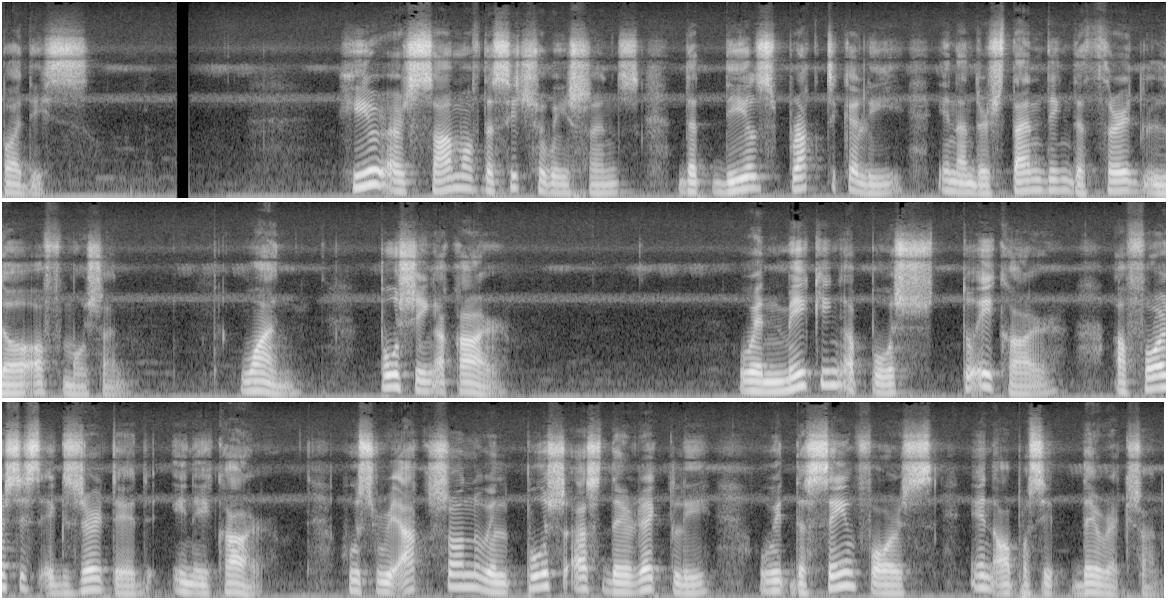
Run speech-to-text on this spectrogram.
bodies. Here are some of the situations that deals practically in understanding the third law of motion. 1. Pushing a car. When making a push to a car, a force is exerted in a car, whose reaction will push us directly with the same force in opposite direction.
